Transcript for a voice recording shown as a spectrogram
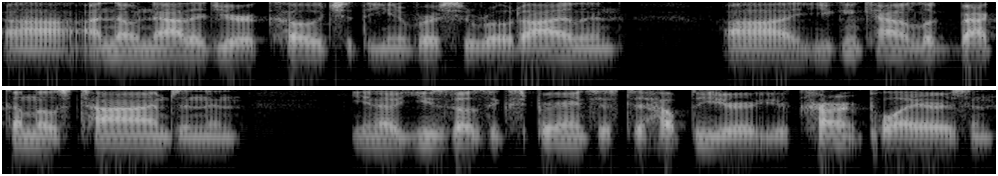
Uh, I know now that you're a coach at the University of Rhode Island, uh, you can kind of look back on those times and then you know use those experiences to help your your current players. And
